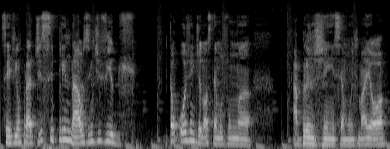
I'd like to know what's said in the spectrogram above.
serviam para disciplinar os indivíduos. Então, hoje em dia nós temos uma abrangência muito maior.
